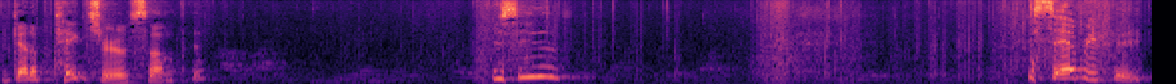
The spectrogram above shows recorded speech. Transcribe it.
You've got a picture of something. You see this? It's everything.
